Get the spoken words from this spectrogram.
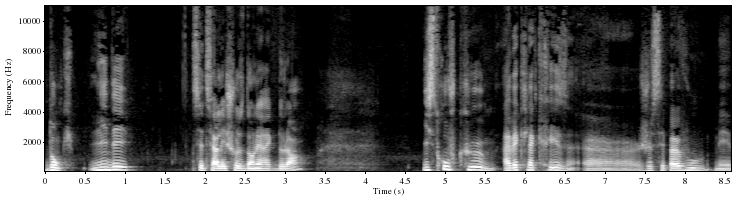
Donc, l'idée, c'est de faire les choses dans les règles de l'art. Il se trouve que avec la crise, je ne sais pas vous, mais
